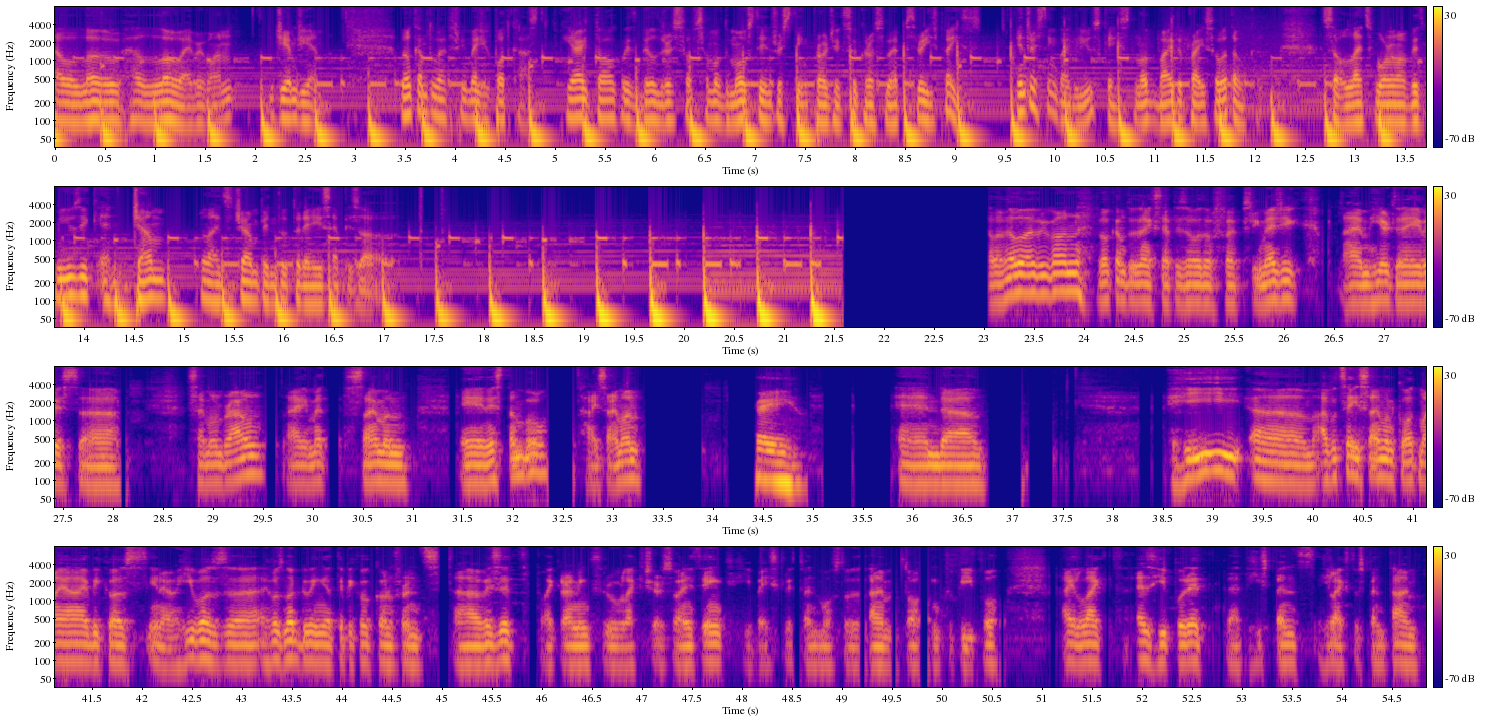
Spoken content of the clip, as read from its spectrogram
Hello, hello everyone. GMGM. Welcome to Web3 Magic Podcast. Here I talk with builders of some of the most interesting projects across Web3 space. Interesting by the use case, not by the price of a token. So let's warm up with music and jump. Let's jump into today's episode. Hello, hello everyone. Welcome to the next episode of Web3 Magic. I am here today with uh, Simon Brown. I met Simon in Istanbul. Hi, Simon. Hey. And uh, he, um, I would say, Simon caught my eye because you know he was uh, he was not doing a typical conference uh, visit, like running through lectures or anything. He basically spent most of the time talking to people. I liked, as he put it, that he spends he likes to spend time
